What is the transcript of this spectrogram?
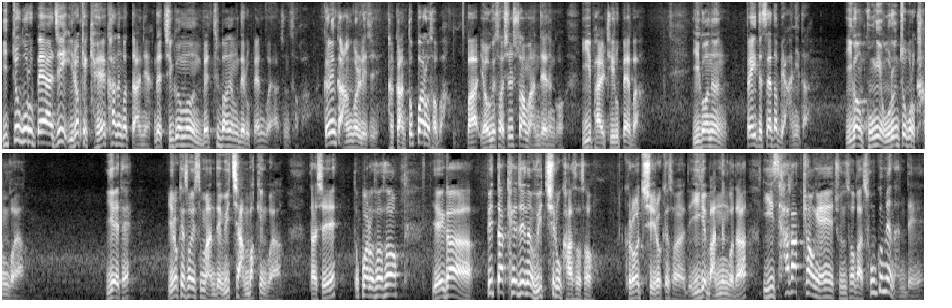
이쪽으로 빼야지 이렇게 계획하는 것도 아니야. 근데 지금은 매트 방향대로 뺀 거야, 준서가. 그러니까 안 걸리지. 잠깐 똑바로 서봐. 봐, 여기서 실수하면 안 되는 거. 이 발 뒤로 빼봐. 이거는 페이드 셋업이 아니다. 이건 공이 오른쪽으로 간 거야. 이해돼? 이렇게 서 있으면 안 돼. 위치 안 바뀐 거야. 다시 똑바로 서서 얘가 삐딱해지는 위치로 가서 서. 그렇지. 이렇게 서야 돼. 이게 맞는 거다. 이 사각형에 준서가 속으면 안 돼.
